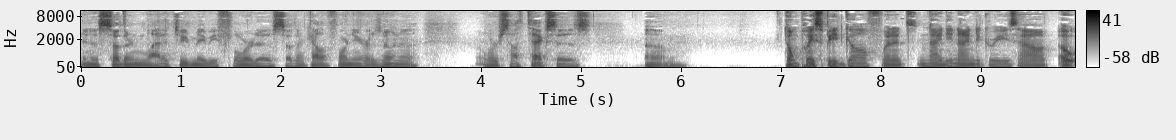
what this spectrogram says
in a southern latitude, maybe Florida, Southern California, Arizona, or South Texas, um, Don't play Speedgolf when it's 99 degrees out. Oh,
